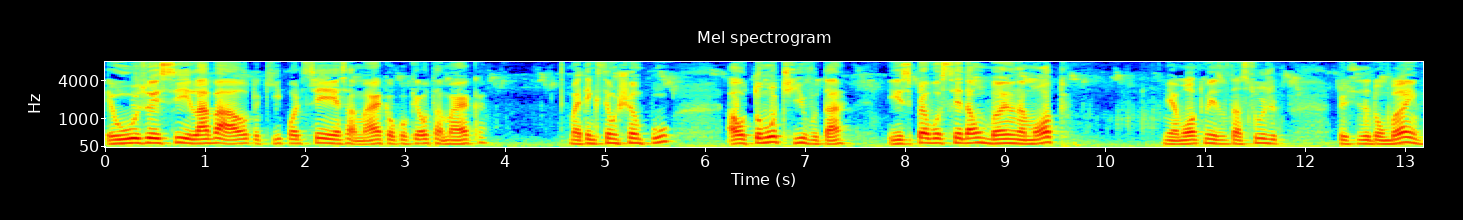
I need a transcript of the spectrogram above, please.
Eu uso esse lava alto aqui, pode ser essa marca ou qualquer outra marca. Mas tem que ser um shampoo automotivo, tá? Isso para você dar um banho na moto. Minha moto mesmo tá suja, precisa de um banho,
